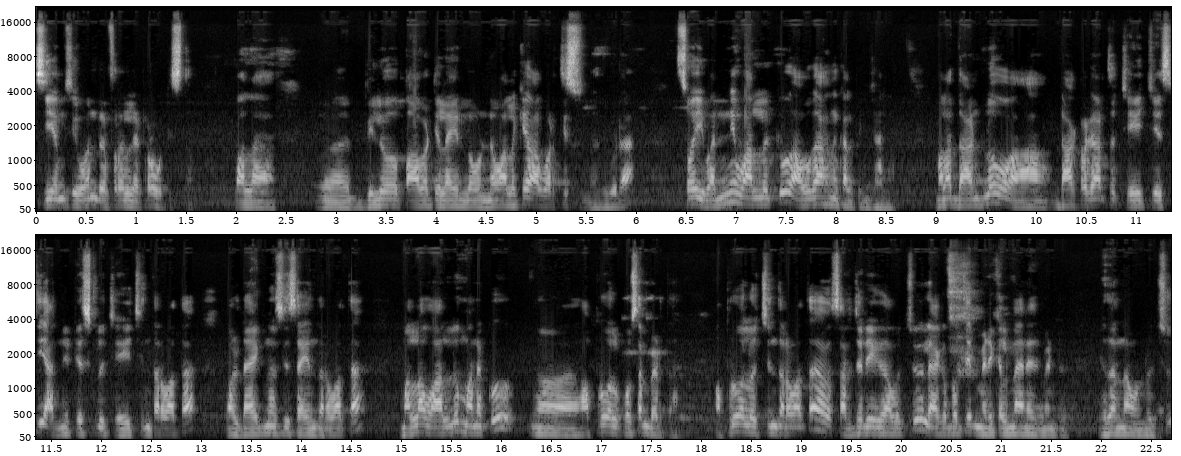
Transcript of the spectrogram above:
సిఎంసి వన్ రెఫరల్ లెటర్ ఒకటిస్తాం వాళ్ళ బిలో పావర్టీ లైన్లో ఉన్న వాళ్ళకే వర్తిస్తుంది అది కూడా. సో ఇవన్నీ వాళ్ళకు అవగాహన కల్పించాలి. మళ్ళీ దాంట్లో డాక్టర్ గారితో చేయించేసి అన్ని టెస్టులు చేయించిన తర్వాత వాళ్ళు డయాగ్నోసిస్ అయిన తర్వాత మళ్ళీ వాళ్ళు మనకు అప్రూవల్ కోసం పెడతారు. అప్రూవల్ వచ్చిన తర్వాత సర్జరీ కావచ్చు లేకపోతే మెడికల్ మేనేజ్మెంట్ ఏదన్నా ఉండొచ్చు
